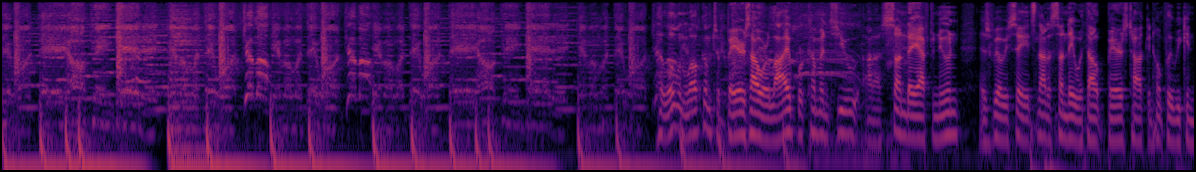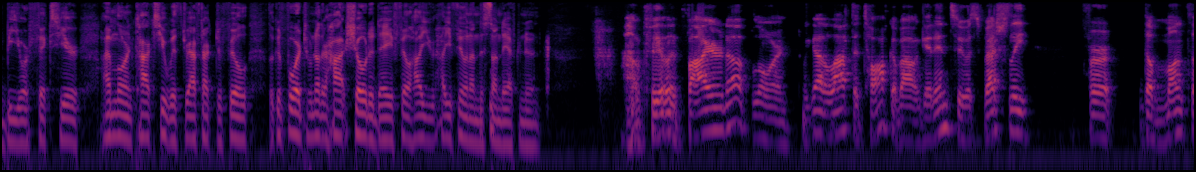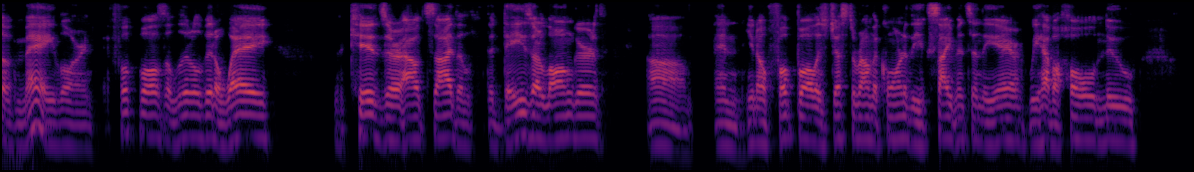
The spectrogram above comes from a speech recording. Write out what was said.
Hello and welcome to Bears Hour Live. We're coming to you on a Sunday afternoon. As we always say, it's not a Sunday without Bears talk, and hopefully we can be your fix here. I'm Lorin Cox here with Draft Doctor Phil. Looking forward to another hot show today. Phil, how you how you feeling on this Sunday afternoon? I'm feeling fired up, Lorin. We got a lot to talk about and get into, especially for the month of May, Lorin. Football's a little bit away. The kids are outside. The the days are longer. Um, and you know, football is just around the corner. The excitement's in the air. We have a whole new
